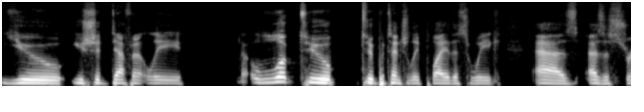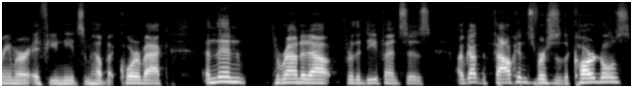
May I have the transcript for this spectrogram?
you you should definitely look to to potentially play this week as as a streamer if you need some help at quarterback. And then to round it out for the defenses, I've got the Falcons versus the Cardinals.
